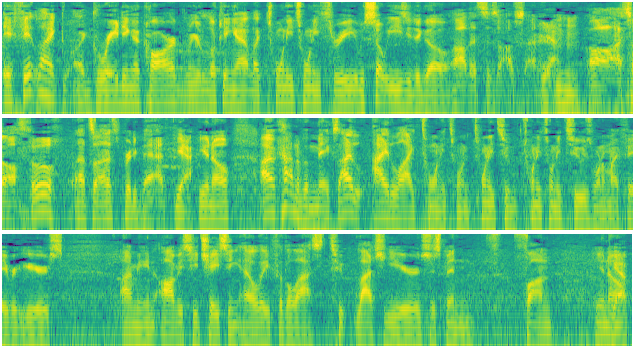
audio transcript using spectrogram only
if it like, like grading a card where you're looking at like 2023. It was so easy to go. Oh, this is off center. Yeah. Mhm. Oh, that's off. Oh, that's that's pretty bad. Yeah. You know, I'm kind of a mix. I I like 2020. 22, 2022 is one of my favorite years. I mean, obviously chasing Elly for the last two last year has just been f- fun. You know. Yep.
